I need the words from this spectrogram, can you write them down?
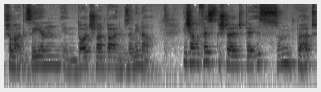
schon mal gesehen in Deutschland bei einem Seminar. Ich habe festgestellt, der ist, hm, der hat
